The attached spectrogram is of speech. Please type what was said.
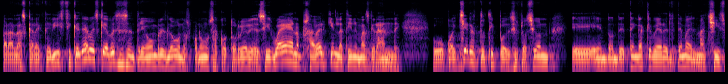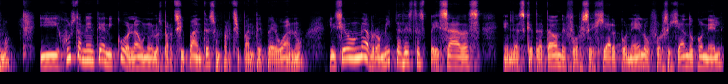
para las características. Ya ves que a veces entre hombres luego nos ponemos a cotorrear y decir, bueno, pues a ver quién la tiene más grande, o cualquier otro tipo de situación eh, en donde tenga que ver el tema del machismo. Y justamente a Nicola, uno de los participantes, un participante peruano, le hicieron una bromita de estas pesadas en las que trataban de forcejear con él o forcejeando con él,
